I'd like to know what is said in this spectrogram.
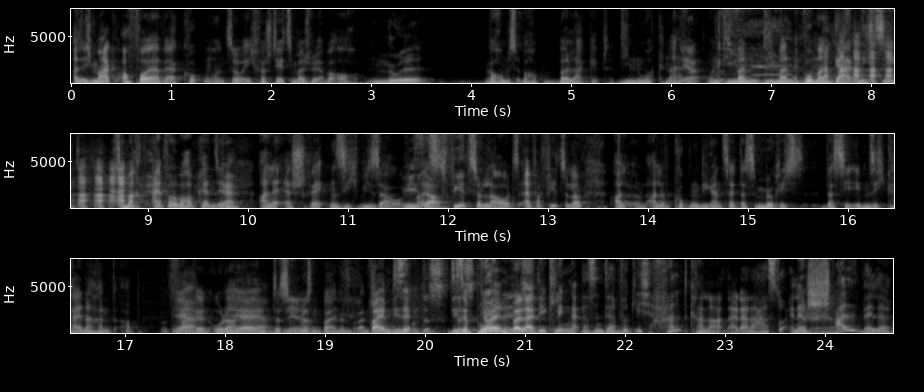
also ich mag auch Feuerwerk gucken und so. Ich verstehe zum Beispiel aber auch null, warum es überhaupt Böller gibt, die nur knallen Ja. und die man, die man, wo man gar nicht sieht. Es macht einfach überhaupt keinen Sinn. Ja. Alle erschrecken sich wie Sau. Wie. Sau. Es ist viel zu laut, es ist einfach viel zu laut. Und alle gucken die ganze Zeit, dass sie möglichst, dass sie eben sich keine Hand abfackeln Ja. oder das. Hosenbein im Brand Vor allem diese, das- diese das Polenböller, die klingen, das sind ja wirklich Handgranaten, Alter. Da hast du eine Schallwelle.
